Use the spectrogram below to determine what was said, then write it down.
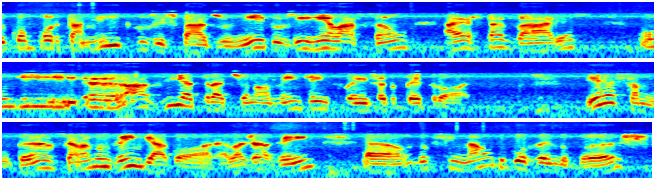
do comportamento dos Estados Unidos em relação a estas áreas onde uh, havia tradicionalmente a influência do petróleo. E essa mudança, ela não vem de agora, ela já vem uh, no final do governo Bush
